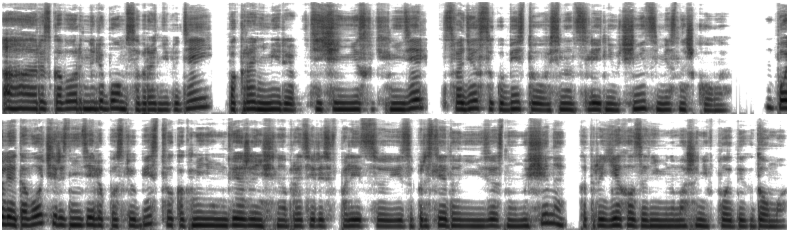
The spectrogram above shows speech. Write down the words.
а разговор на любом собрании людей, по крайней мере, в течение нескольких недель, сводился к убийству 18-летней ученицы местной школы. Более того, через неделю после убийства как минимум две женщины обратились в полицию из-за преследования неизвестного мужчины, который ехал за ними на машине вплоть до их дома,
